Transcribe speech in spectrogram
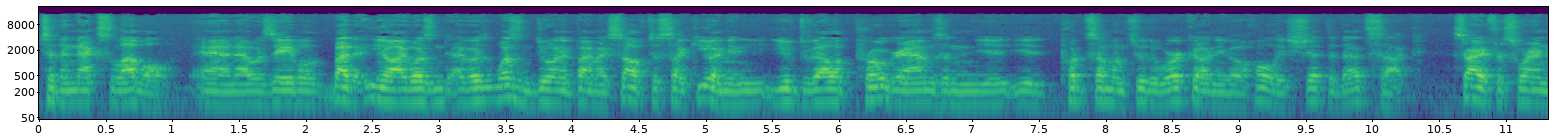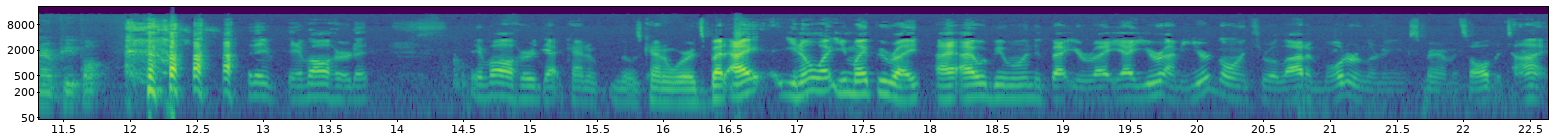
to the next level. And I was able but you know I wasn't I was, wasn't doing it by myself just like you. I mean you've developed programs and you, you put someone through the workout and you go holy shit did that suck? Sorry for swearing there people. They've, they've all heard it they've all heard that kind of those kind of words. But I, you know what, you might be right. I, I would be willing to bet you're right. Yeah, you're. I mean, you're going through a lot of motor learning experiments all the time.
